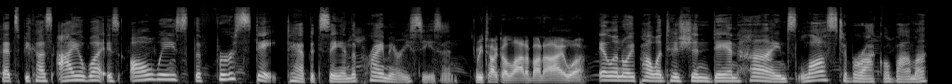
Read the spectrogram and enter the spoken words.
That's because Iowa is always the first state to have its say in the primary season. We talked a lot about Iowa. Illinois politician Dan Hynes lost to Barack Obama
